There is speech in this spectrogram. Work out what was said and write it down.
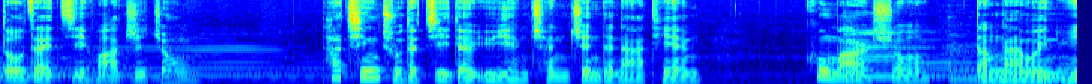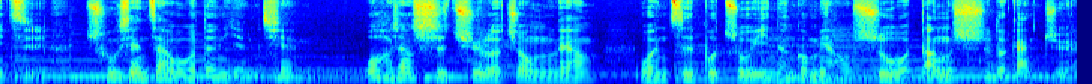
都在计划之中。他清楚地记得预言成真的那天，库马尔说：“当那位女子出现在我的眼前。”我好像失去了重量，文字不足以能够描述我当时的感觉。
